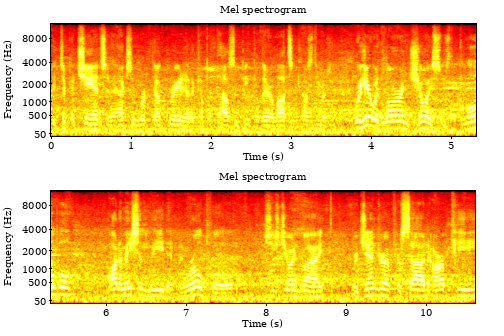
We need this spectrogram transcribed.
They took a chance and it actually worked out great, had a couple thousand people there, lots of customers. We're here with Lauren Joyce, who's the Global Automation Lead at Whirlpool. She's joined by Rajendra Prasad, RP,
